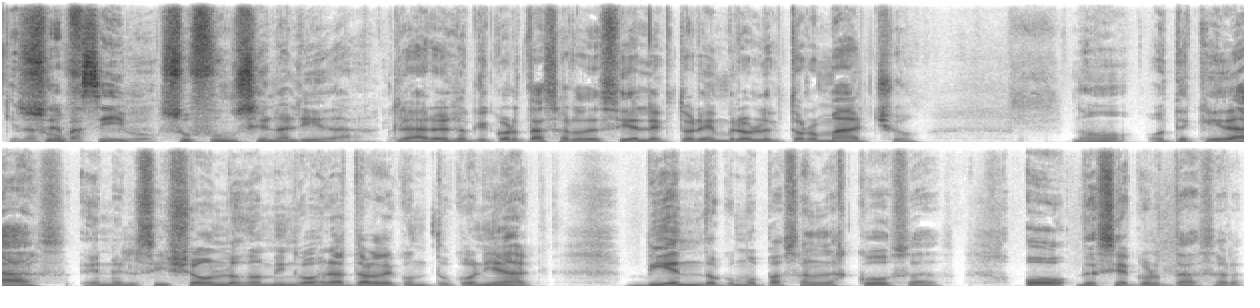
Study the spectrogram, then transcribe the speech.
Que no sea pasivo. Su funcionalidad. Claro, es lo que Cortázar decía, lector hembra o lector macho. ¿no? O te quedás en el sillón los domingos de la tarde con tu cognac viendo cómo pasan las cosas, o, decía Cortázar,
